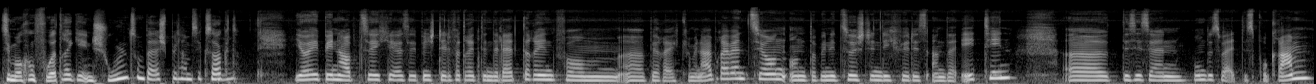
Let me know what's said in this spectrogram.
Sie machen Vorträge in Schulen zum Beispiel, haben Sie gesagt? Mhm. Ja, ich bin hauptsächlich, also ich bin stellvertretende Leiterin vom äh, Bereich Kriminalprävention und da bin ich zuständig für das Under 18. Äh, das ist ein bundesweites Programm,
